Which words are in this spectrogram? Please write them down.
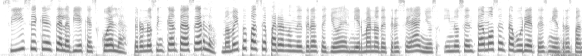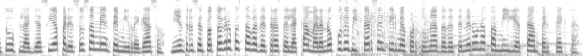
Sí, sé que es de la vieja escuela, pero nos encanta hacerlo. Mamá y papá se pararon detrás de Joel, mi hermano de 13 años, y nos sentamos en taburetes mientras Pantufla yacía perezosamente en mi regazo. Mientras el fotógrafo estaba detrás de la cámara, no pude evitar sentirme afortunada de tener una familia tan perfecta.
